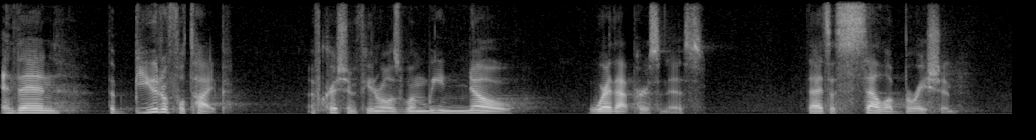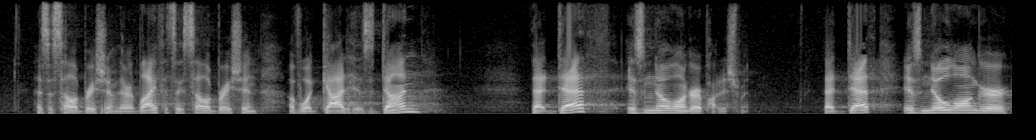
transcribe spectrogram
And then the beautiful type of Christian funeral is when we know where that person is. That it's a celebration. It's a celebration of their life, it's a celebration of what God has done. That death is no longer a punishment. That death is no longer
